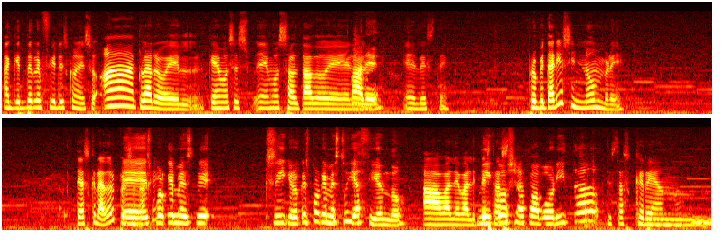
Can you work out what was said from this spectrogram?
¿A qué te refieres con eso? Ah, claro, el que hemos, es- hemos saltado el, Vale. el este. Propietario sin nombre. ¿Te has creado el Eh, personaje? es porque me estoy. Sí, creo que es porque me estoy haciendo. Ah, vale, vale. Te Mi estás, cosa favorita. te estás creando. mm,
